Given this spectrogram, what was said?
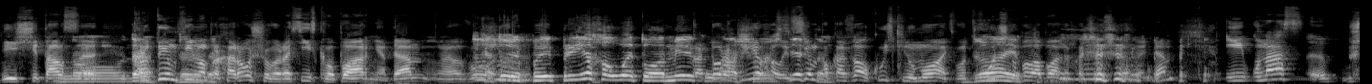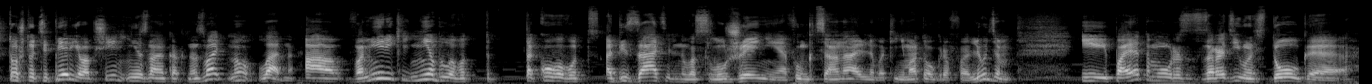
и считался ну, да, крутым да, фильмом да. про хорошего российского парня, да. Вот. Который при приехал в эту Америку Который вашу, приехал и всем там. показал Кузькину мать. Вот, да, вот что это... Балабанов хотел сказать, да. И у нас э, то, что теперь я вообще не знаю, как назвать, ну ладно. А в Америке не было вот такого вот обязательного служения функционального кинематографа людям. И поэтому зародилась долгая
